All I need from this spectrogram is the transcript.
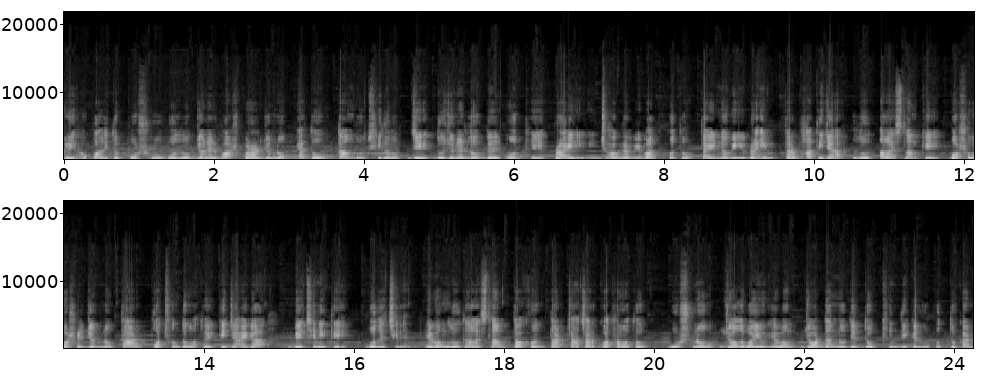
গৃহপালিত পশু ও লোকজনের বাস করার জন্য এত তাম্বু ছিল যে দুজনের লোকদের মধ্যে প্রায় ঝগড়া বিবাদ হতো। তাই নবী ইব্রাহিম তার ভাতিজা লুত আলাহ ইসলামকে বসবাসের জন্য তার পছন্দ মতো একটি জায়গা বেছে নিতে বলেছিলেন। এবং লুত আল ইসলাম তখন তার চাচার কথা মতো উষ্ণ জলবায়ু এবং জর্দান নদীর দক্ষিণ দিকের উপত্যকার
